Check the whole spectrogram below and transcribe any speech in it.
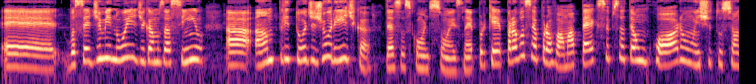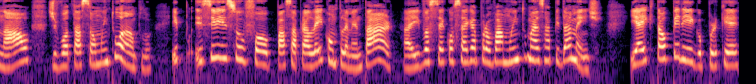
é, você diminui, digamos assim, a amplitude jurídica dessas condições, né? Porque para você aprovar uma PEC, você precisa ter um quórum institucional de votação muito amplo. E, e se isso for passar para lei complementar, aí você consegue aprovar muito mais rapidamente. E aí que está o perigo, porque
